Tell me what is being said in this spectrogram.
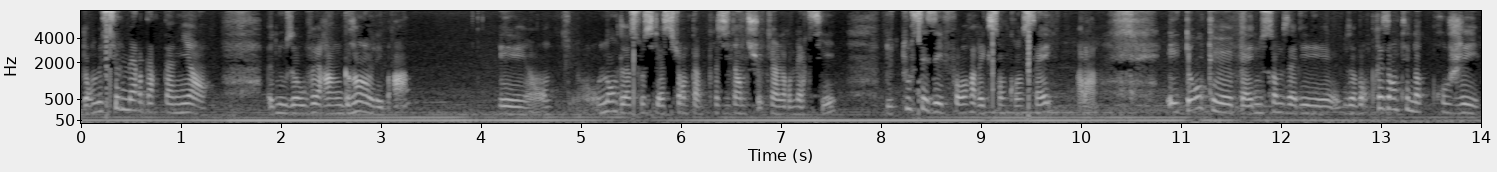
Donc, monsieur le maire d'Artagnan nous a ouvert en grand les bras. Et au nom de l'association, en tant que présidente, je tiens à le remercier de tous ses efforts avec son conseil. Voilà. Et donc, euh, ben, nous, sommes allés, nous avons présenté notre projet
